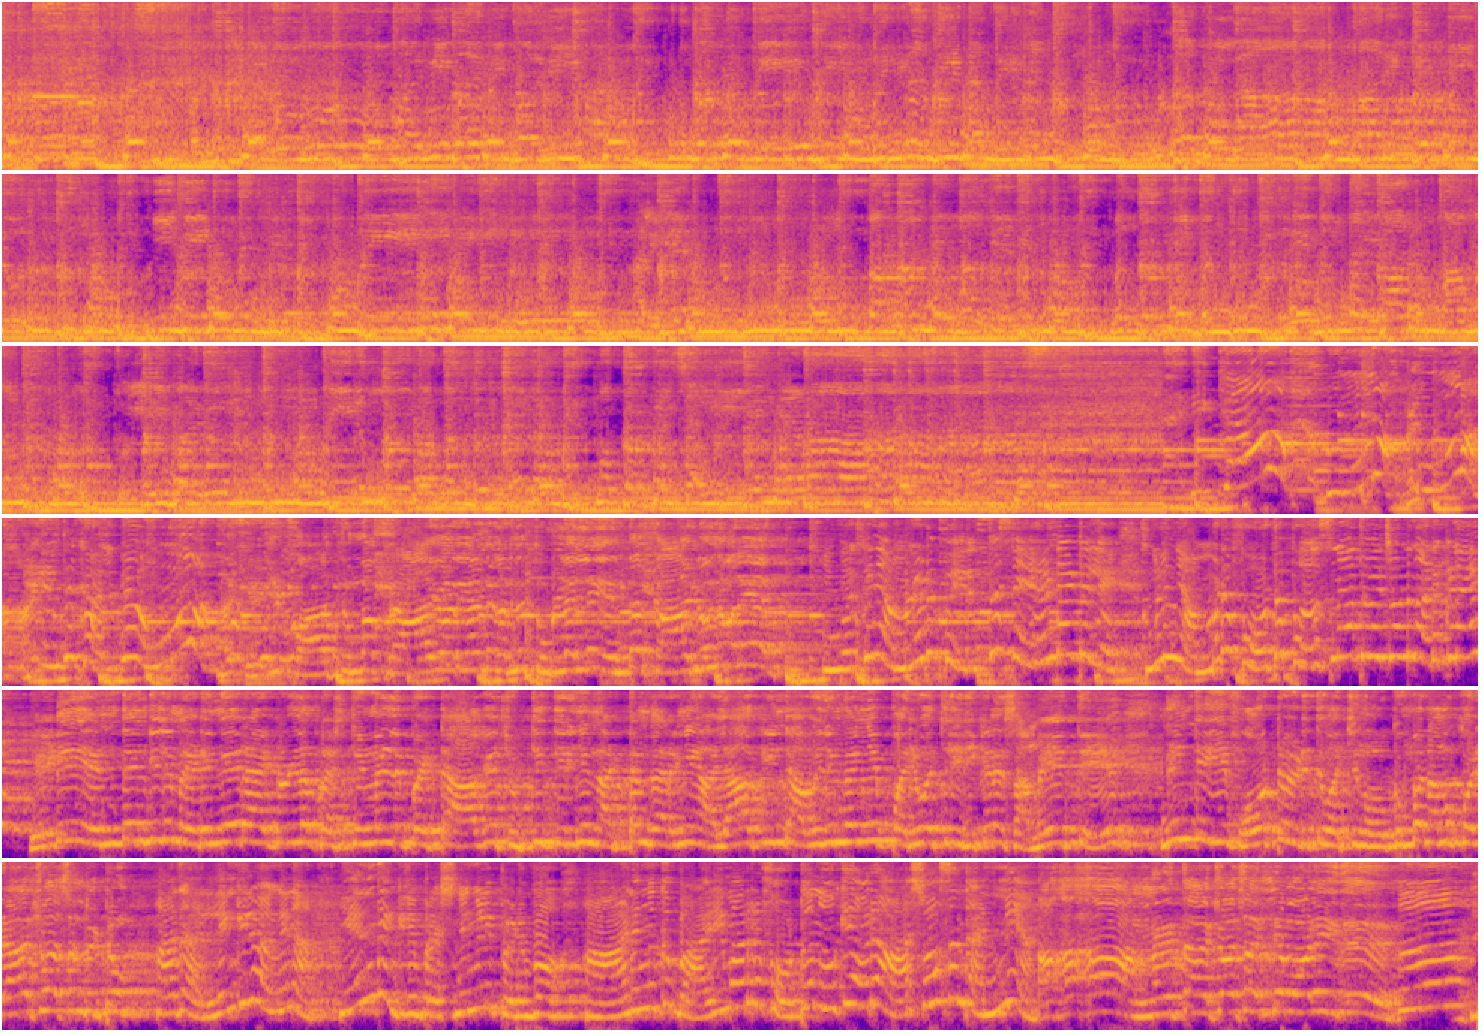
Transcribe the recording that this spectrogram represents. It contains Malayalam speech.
ഇക്കാ, ആകെ ചുറ്റിത്തിരിഞ്ഞ് നട്ടം കറങ്ങി അലാക്കിന്റെ അവലും കഞ്ഞി പരുവത്തിൽ ഇരിക്കുന്ന സമയത്ത് നിന്റെ ഈ ഫോട്ടോ എടുത്ത് വെച്ച് നോക്കുമ്പോ നമുക്ക് ഒരാശ്വാസം കിട്ടും. അതല്ലെങ്കിലും അങ്ങനെ. എന്തെങ്കിലും പ്രശ്നങ്ങളിൽ പെടുമ്പോ ആണുങ്ങൾക്ക് ഭാര്യമാരുടെ ഫോട്ടോ നോക്കി ഒരു ആശ്വാസം തന്നെയാ. അങ്ങനത്തെ ആശ്വാസം അല്ല മോളെ ഇത്.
